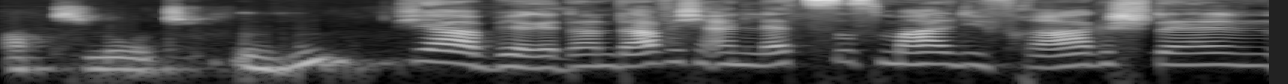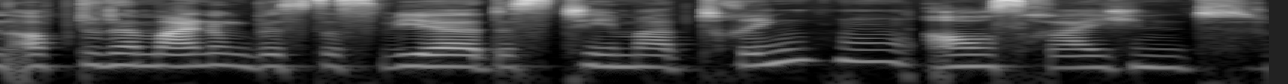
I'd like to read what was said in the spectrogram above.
Absolut. Mhm. Ja, Birgit, dann darf ich ein letztes Mal die Frage stellen, ob du der Meinung bist, dass wir das Thema Trinken ausreichend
